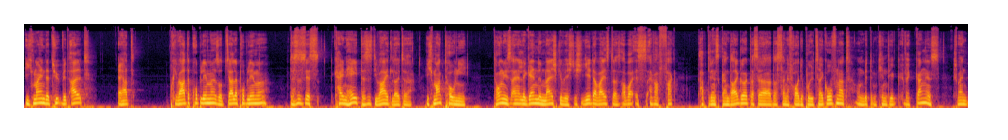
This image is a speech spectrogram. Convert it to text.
Ich meine, der Typ wird alt. Er hat private Probleme, soziale Probleme. Das ist jetzt kein Hate, das ist die Wahrheit, Leute. Ich mag Tony. Tony ist eine Legende im Leichtgewicht. Ich, jeder weiß das, aber es ist einfach Fakt. Habt ihr den Skandal gehört, dass er, dass seine Frau die Polizei gerufen hat und mit dem Kind weggegangen ist? Ich meine,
